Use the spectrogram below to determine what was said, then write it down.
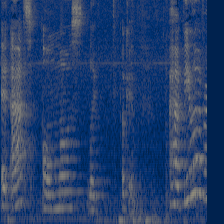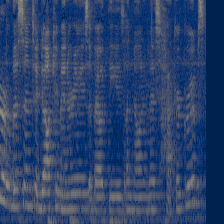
It acts almost like okay. Have you ever listened to documentaries about these anonymous hacker groups?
